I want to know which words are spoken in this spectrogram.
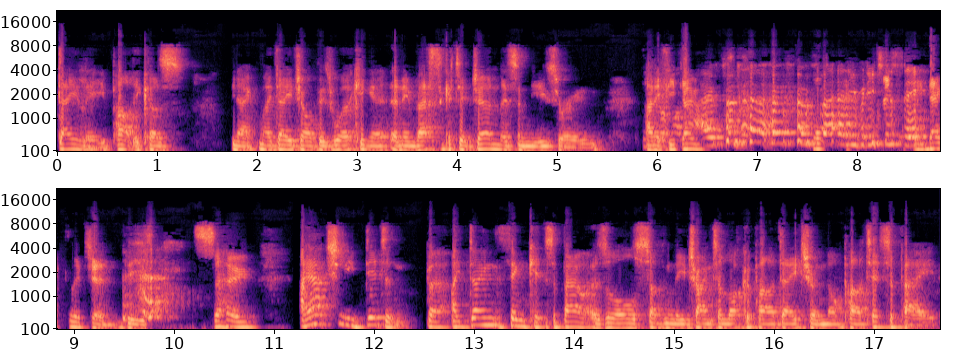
daily, partly because you know my day job is working at an investigative journalism newsroom, and if you don't open, open for anybody to see. negligent these. so I actually didn't, but I don't think it's about us all suddenly trying to lock up our data and not participate.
